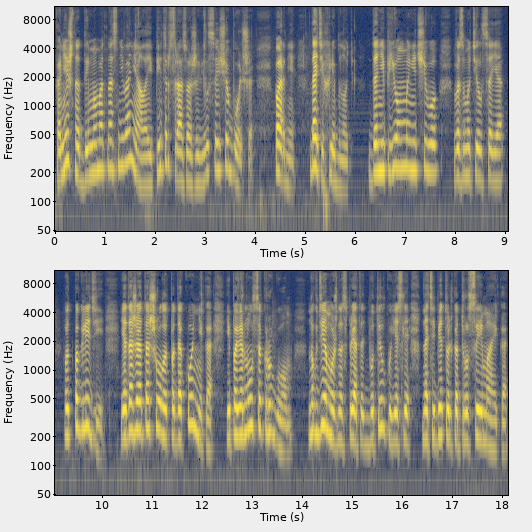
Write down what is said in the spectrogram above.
Конечно дымом от нас не воняло и питер сразу оживился еще больше. Парни дайте хлебнуть да не пьем мы ничего возмутился я. Вот погляди я даже отошел от подоконника и повернулся кругом но где можно спрятать бутылку если на тебе только трусы и майка?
